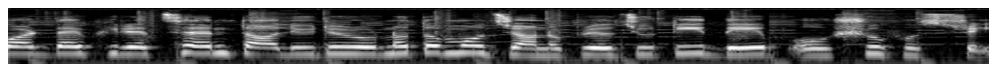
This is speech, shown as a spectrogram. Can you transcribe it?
পর্দায় ফিরেছেন টলিউডের অন্যতম জনপ্রিয় জুটি দেব ও শুভশ্রী।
